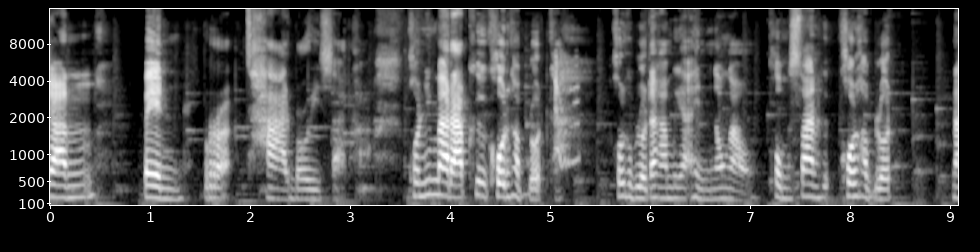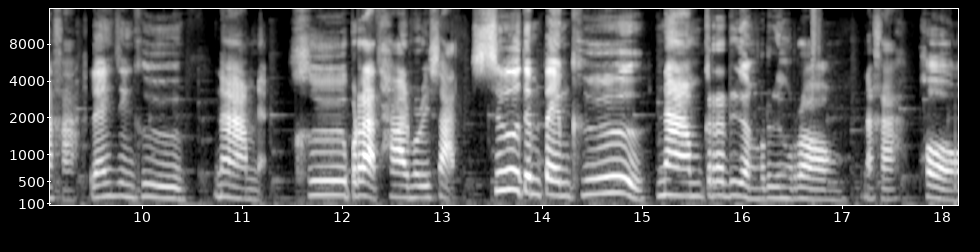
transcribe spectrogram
ฉันเป็นประธานบริษัทค่ะ คนที่มารับคือคนขับรถค่ะ คนขับรถนะคะเมื่อกี้เห็นเงาเงาๆผมสั้นคือคนขับรถนะคะ และจริงๆคือนามเนี่ย คือประธานบริษัท ชื่อเต็มๆคือ นามกระเดื่องเรืองรองนะคะ ของ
